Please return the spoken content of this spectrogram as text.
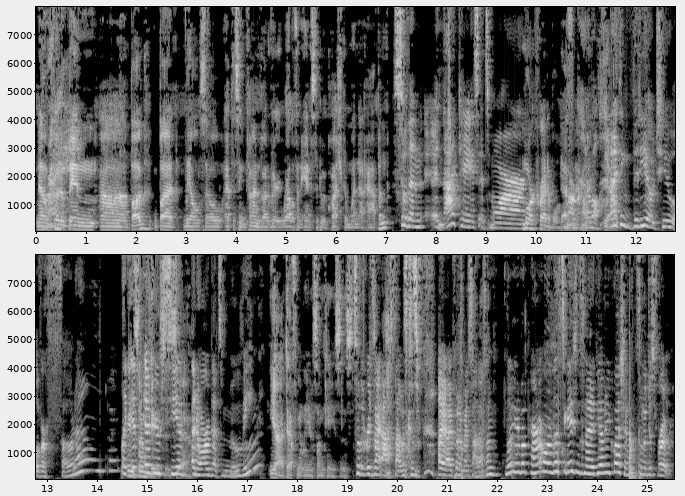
Now, it could have been uh, bug, but we also, at the same time, got a very relevant answer to a question when that happened. So then, in that case, it's more More credible, definitely more credible. Yeah. And I think video too over photo. Like In if, if you cases, see a, yeah. an orb that's moving. yeah, definitely in some cases. So the reason I asked that was because I, I put in my status. I'm learning about paranormal investigations tonight. If you have any questions, someone just wrote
